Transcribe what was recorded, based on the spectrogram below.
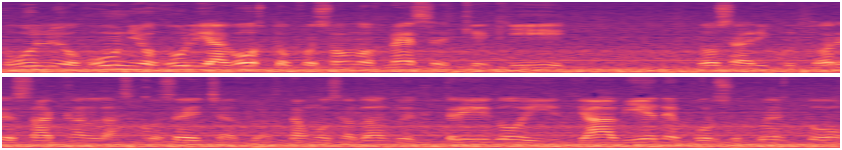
julio, junio, julio agosto, pues son los meses que aquí los agricultores sacan las cosechas. Estamos hablando del trigo y ya viene, por supuesto,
